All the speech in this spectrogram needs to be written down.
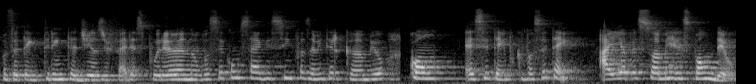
você tem 30 dias de férias por ano, você consegue sim fazer o intercâmbio com esse tempo que você tem. Aí a pessoa me respondeu:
